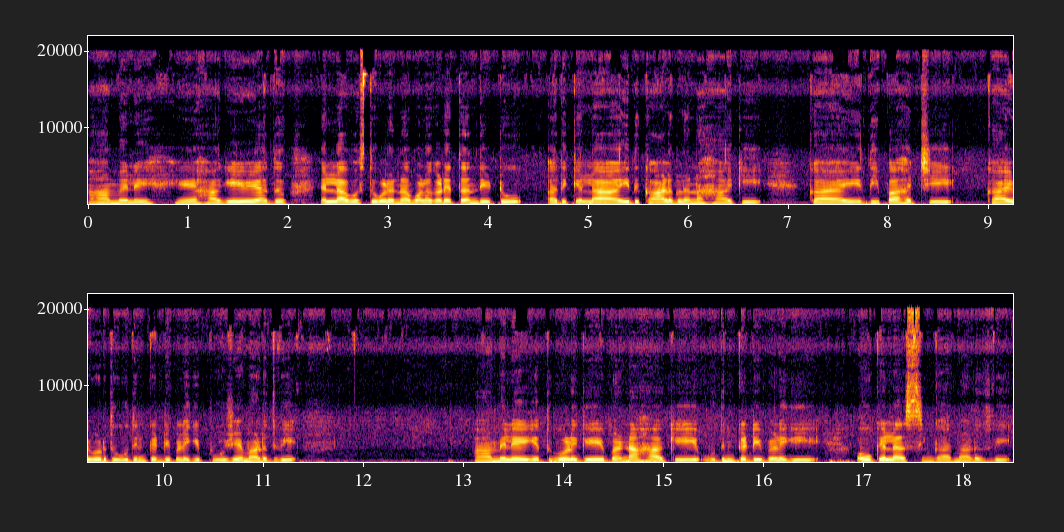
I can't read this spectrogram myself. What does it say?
ಆಮೇಲೆ ಹೇ- ಹಾಗೆ ಅದು ಎಲ್ಲ ವಸ್ತುಗಳನ್ನು ಒಳಗಡೆ ತಂದಿಟ್ಟು ಅದಕ್ಕೆಲ್ಲ ಐದು ಕಾಳುಗಳನ್ನು ಹಾಕಿ, ಕಾಯಿ ದೀಪ ಹಚ್ಚಿ, ಕಾಯಿ ಹೊಡೆದು ಊದಿನ ಕಡ್ಡಿ ಬೆಳಗ್ಗೆ ಪೂಜೆ ಮಾಡಿದ್ವಿ. ಆಮೇಲೆ ಎತ್ತುಗಳಿಗೆ ಬಣ್ಣ ಹಾಕಿ ಊದಿನ ಕಡ್ಡಿ ಬೆಳಗಿ ಅವಕ್ಕೆಲ್ಲ ಸಿಂಗಾರ ಮಾಡಿದ್ವಿ.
